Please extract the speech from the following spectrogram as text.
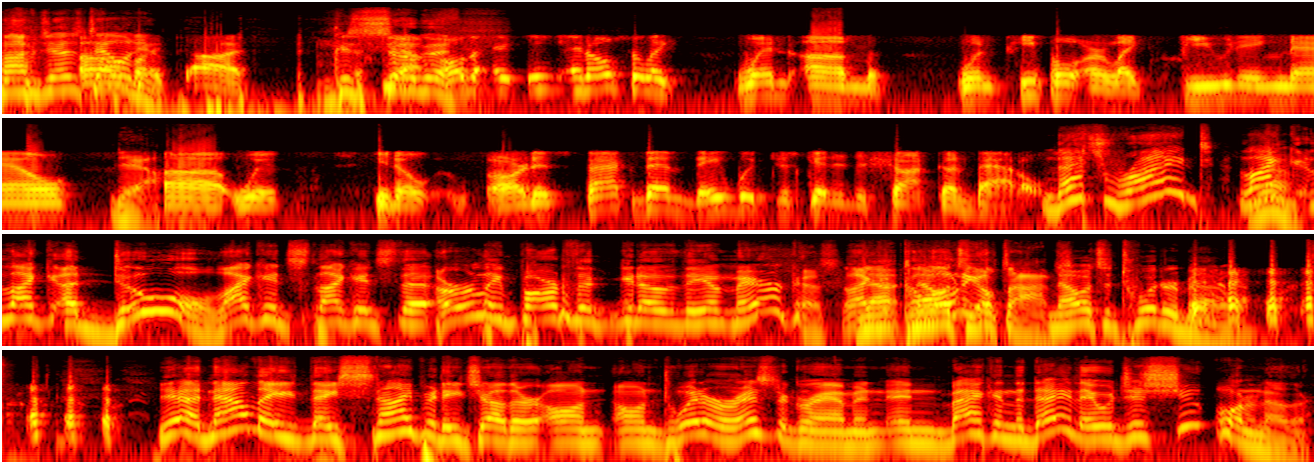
I'm just telling you. oh my you, God. it's so Yeah, good. the- and also like when um when people are like feuding now yeah, uh, with you know artists back then they would just get into shotgun battle that's right. Like like a duel. Like it's like it's the early part of the you know the Americas, like now, a colonial it's a, times. Now it's a Twitter battle. yeah, now they they snipe at each other on on Twitter or Instagram, and and back in the day they would just shoot one another.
